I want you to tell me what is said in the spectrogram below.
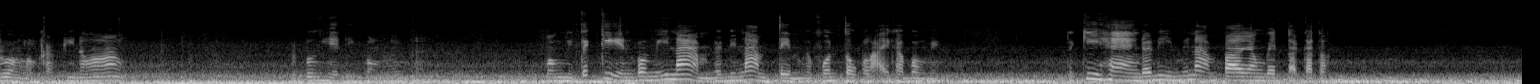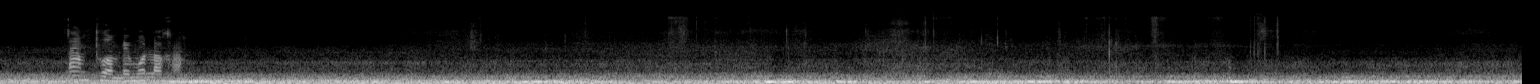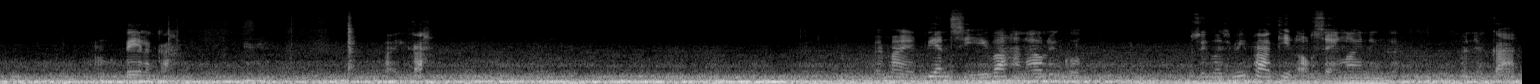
ร่วงหรอกค่ะพี่น้องไปเบิ่งเห็ดอีกบองหนึงค่ะบองนี้ตะกี้เห็นบ่มีน้ำแล้วนี่น้ำเต็มค่ะฝนตกหลายค่ะบ่องนี้ตะกี้แห้งแล้วนี่มีน้ำปลายังเบ็ดตะกะตอน้ำท่วมไปหมดแล้วค่ะ เตะละกะไปค่ะใบไม้เปลี่ยนสีว่าหันเอาเลยก็ ซึ่งมันจะมีพระอาทิตย์ออกแสงหน่อยหนึ่งกันบรรยากาศ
